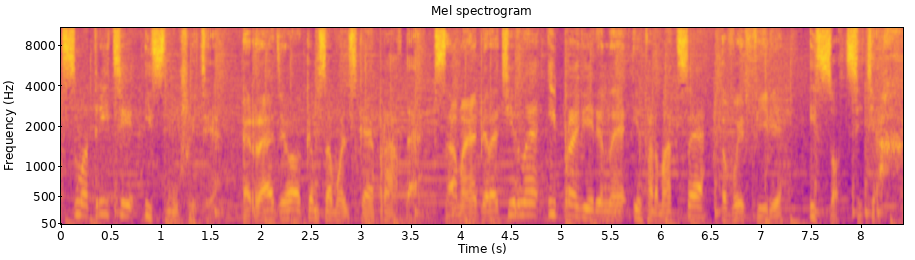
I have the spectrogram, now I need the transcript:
смотрите и слушайте. Радио «Комсомольская правда». Самая оперативная и проверенная информация в эфире и соцсетях.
